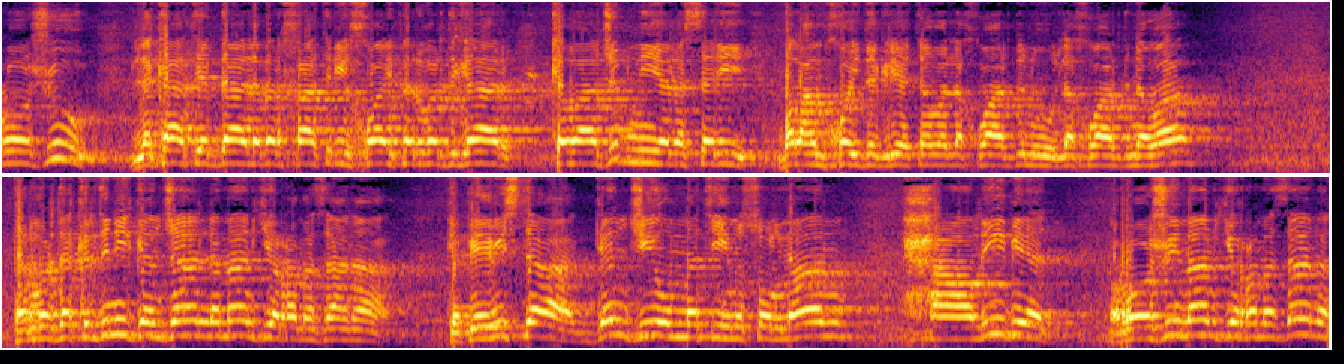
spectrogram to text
ڕۆژوو لە کاتێکدا لەبەر خاتری خوای پەروەردگار کە واجب نییە لەسەری بەڵام خۆی دەگرێتەوە لە خواردن و لە خواردنەوە پەروەردەکردنی گەنجان لە مانگی ڕەمەزانە کە پێویستە گەنجی ئومەتی مسلمان حاڵی بێت ڕۆژووی مانگی ڕەمەزانە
